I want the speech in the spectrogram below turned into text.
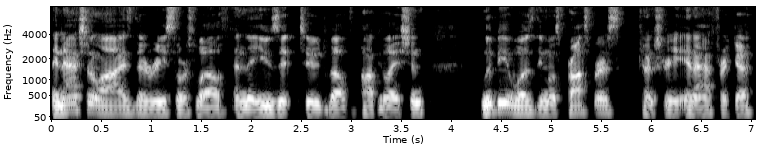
They nationalize their resource wealth and they use it to develop the population. Libya was the most prosperous country in Africa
